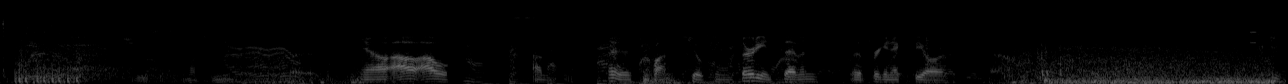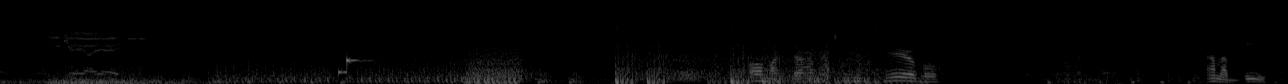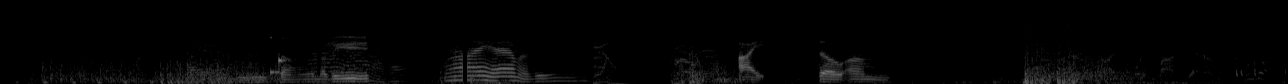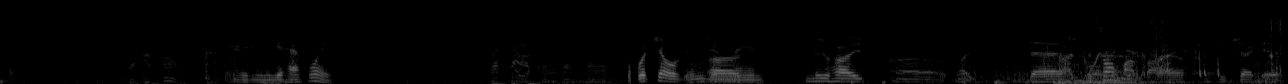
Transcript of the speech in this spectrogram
Jesus, my team. is bad. I'll, I'll, oh, I'm, there's fun kill cam. 30 and 7 with a freaking XPR. Oh my god, my team is terrible. I'm a beast. I am a beast. I am a beast. I am a beast. Alright, so, um, Hard point locked down. I didn't even get halfway. What's your engine name? What's y'all's engine Uh, name? New Hype, uh, like dash. It's on my identified. bio if you check it.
